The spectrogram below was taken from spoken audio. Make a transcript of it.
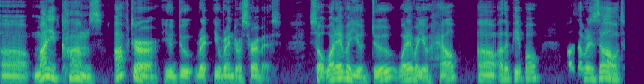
uh, money comes after you do re- you render a service. So whatever you do, whatever you help uh, other people, as a result,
